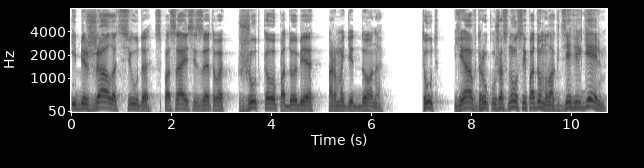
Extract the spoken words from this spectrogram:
и бежал отсюда, спасаясь из этого жуткого подобия Армагеддона. Тут я вдруг ужаснулся и подумал, а где Вильгельм?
